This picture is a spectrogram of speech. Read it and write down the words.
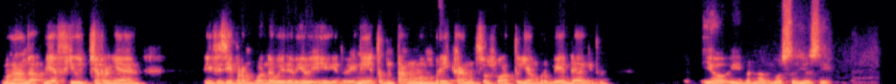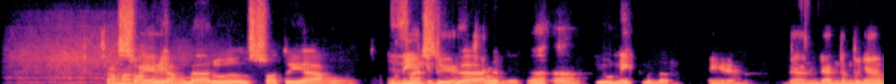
menganggap dia future-nya divisi perempuan WWE gitu. Ini tentang memberikan sesuatu yang berbeda gitu. Yo, iya benar, gue setuju sih. Sama sesuatu kayak, yang baru, sesuatu yang unik gitu ya, juga dan uh, uh, unik bener. Iya, dan dan tentunya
